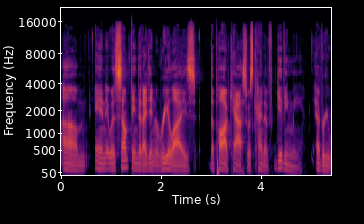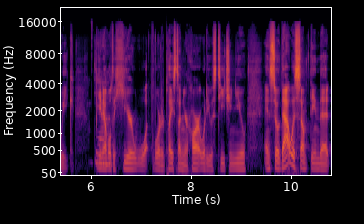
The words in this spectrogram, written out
Um, and it was something that i didn't realize the podcast was kind of giving me every week. Being able to hear what the lord had placed on your heart what he was teaching you. And so that was something that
